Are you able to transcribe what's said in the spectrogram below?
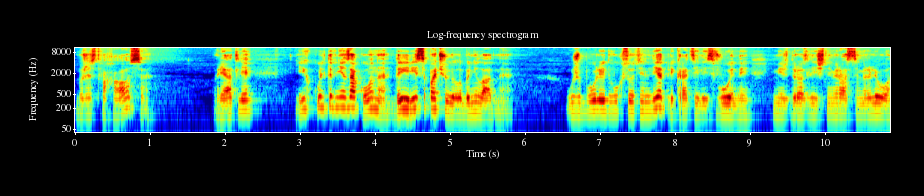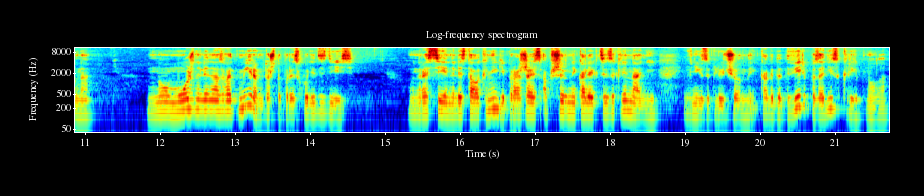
Божество хаоса? Вряд ли. Их культы вне закона, да и Риса почуяла бы неладное. Уж более двух сотен лет прекратились войны между различными расами Релиона. Но можно ли назвать миром то, что происходит здесь? Он рассеянно листал книги, поражаясь обширной коллекцией заклинаний, в них заключенной, когда дверь позади скрипнула.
